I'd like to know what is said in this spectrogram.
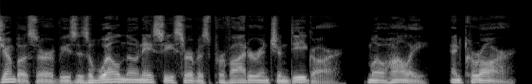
Jumbo Service is a well-known AC service provider in Chandigarh, Mohali, and Kharar.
